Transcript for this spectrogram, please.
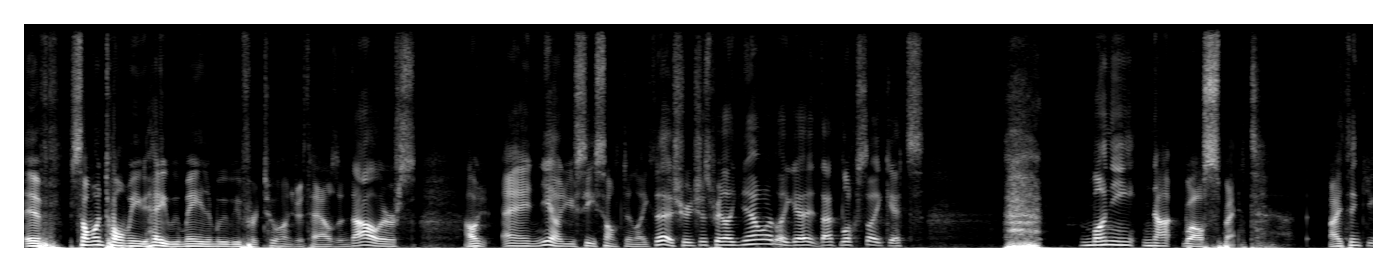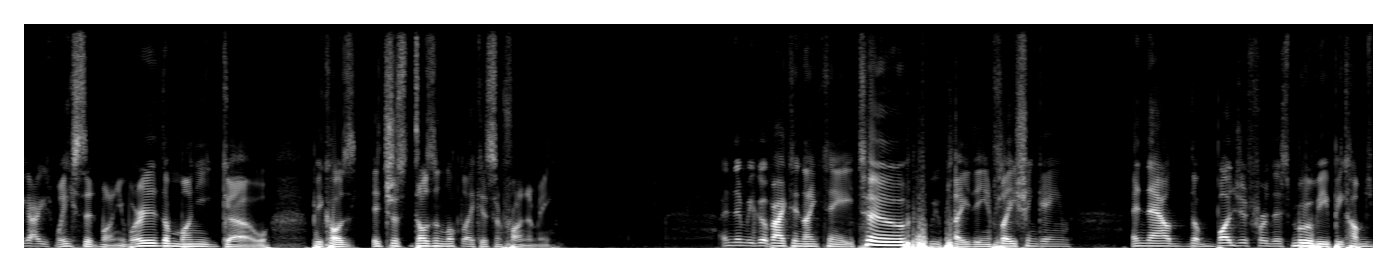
if someone told me, "Hey, we made a movie for two hundred thousand dollars," and you know, you see something like this, you'd just be like, "You know what? Like uh, that looks like it's money not well spent." I think you guys wasted money. Where did the money go? Because it just doesn't look like it's in front of me. And then we go back to 1982. We play the inflation game and now the budget for this movie becomes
